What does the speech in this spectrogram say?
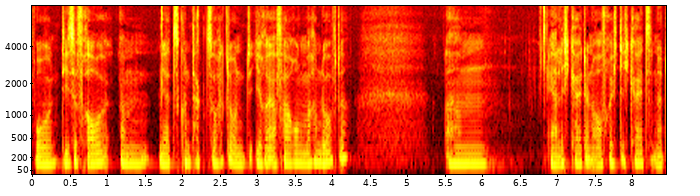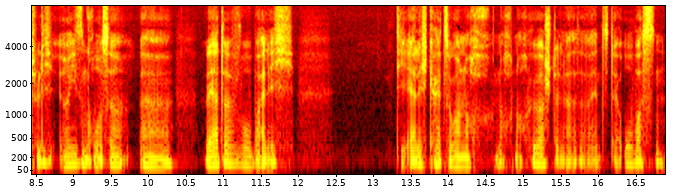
wo diese Frau ähm, jetzt Kontakt zu hatte und ihre Erfahrungen machen durfte. Ähm, Ehrlichkeit und Aufrichtigkeit sind natürlich riesengroße äh, Werte, wobei ich die Ehrlichkeit sogar noch, noch, noch höher stelle, also eins der obersten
